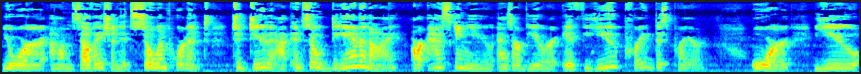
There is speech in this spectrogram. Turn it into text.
your um, salvation. It's so important to do that. And so Deanna and I are asking you as our viewer, if you prayed this prayer or you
